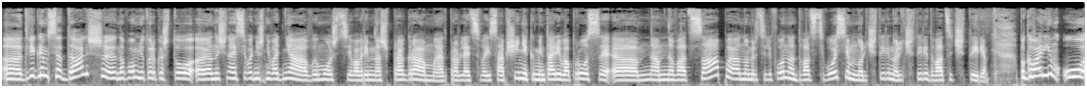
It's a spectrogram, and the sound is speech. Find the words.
Э, двигаемся дальше. Напомню только, что э, начиная с сегодняшнего дня вы можете во время нашей программы отправлять свои сообщения, комментарии, вопросы э, нам на WhatsApp. Номер телефона 28 04 04 24. Поговорим о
